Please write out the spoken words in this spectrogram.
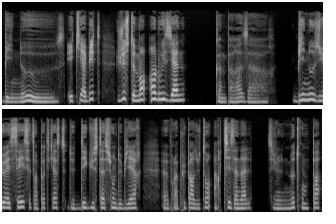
B-News, et qui habitent justement en Louisiane, comme par hasard. B-News USA, c'est un podcast de dégustation de bière, euh, pour la plupart du temps artisanale, si je ne me trompe pas.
